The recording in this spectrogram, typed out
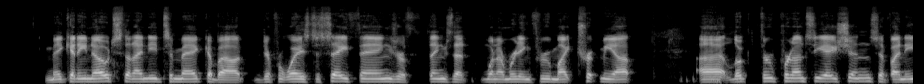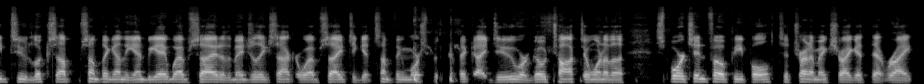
make any notes that I need to make about different ways to say things or things that when I'm reading through might trip me up. Uh, look through pronunciations. If I need to look up something on the NBA website or the Major League Soccer website to get something more specific, I do, or go talk to one of the sports info people to try to make sure I get that right.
